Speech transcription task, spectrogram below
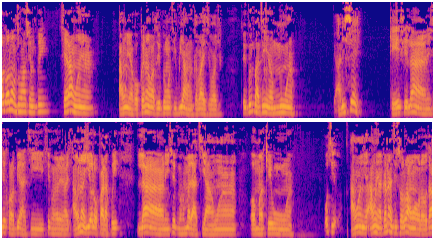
ọlọ́run tó wá ṣe ń pé ṣẹ́rá àwọn èèyàn kọ̀ọ̀kan náà wá tó pé wọ́n ti bí àwọn nǹkan báyìí síwájú. Tó pé nígbà tí èèyàn mú wọn àníṣẹ́ kìí ṣe láàárín Sheikh Rabi àti Sheikh Muhammad àwọn náà yí ọ̀rọ̀ padà pé láàárín Sheikh Muhammad àti àwọn ọmọ kéwú wọn. Àwọn èèyàn kan náà ti sọ̀rọ̀ àwọn ọ̀rọ̀ tá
